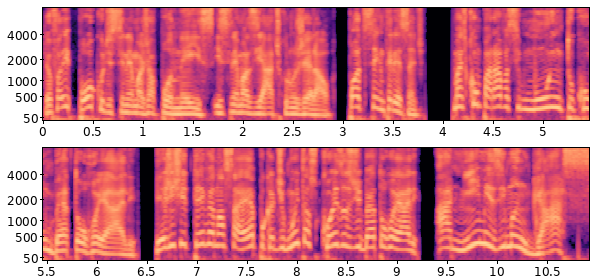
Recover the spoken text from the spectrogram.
Eu falei pouco de cinema japonês e cinema asiático no geral. Pode ser interessante. Mas comparava-se muito com Battle Royale. E a gente teve a nossa época de muitas coisas de Battle Royale. Animes e mangás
